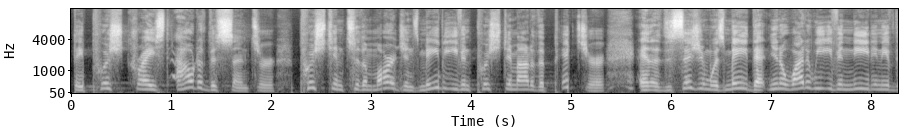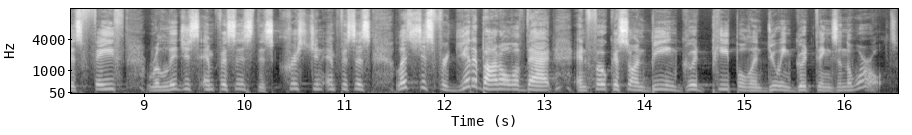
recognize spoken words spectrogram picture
they pushed Christ out of the center, pushed him to the margins, maybe even pushed him out of the picture. And a decision was made that, you know, why do we even need any of this faith, religious emphasis, this Christian emphasis? Let's just forget about all of that and focus on being good people and doing good things in the world.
